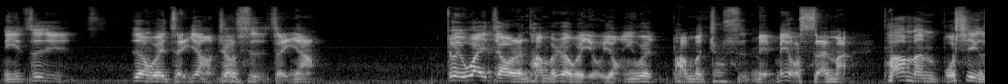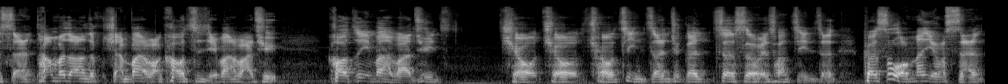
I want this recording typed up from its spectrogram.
你自己认为怎样就是怎样。对外教人，他们认为有用，因为他们就是没没有神嘛，他们不信神，他们让想办法靠自己办法去，靠自己办法去。求求求竞争，就跟这社会上竞争。可是我们有神，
